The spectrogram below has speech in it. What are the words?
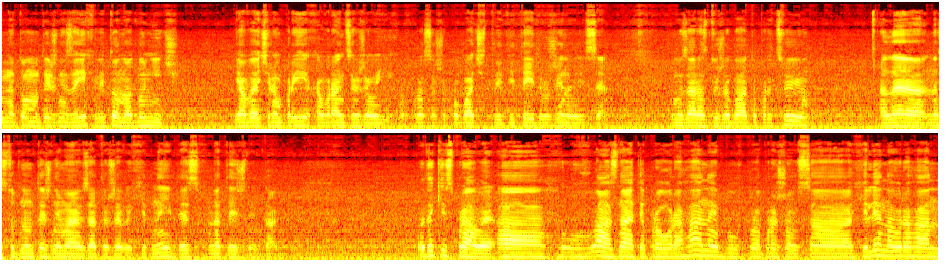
на тому тижні заїхав і то на одну ніч. Я вечором приїхав, вранці вже уїхав. Просто щоб побачити дітей, дружину і все. Тому зараз дуже багато працюю. Але наступному тижні маю взяти вже вихідний десь на тиждень. Так. Отакі справи. А, а знаєте про урагани, був про пройшовся Хелена ураган.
